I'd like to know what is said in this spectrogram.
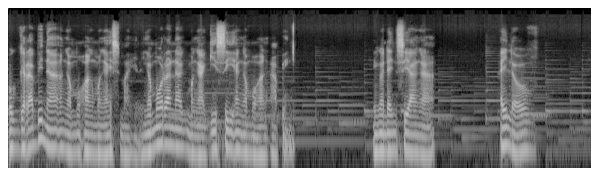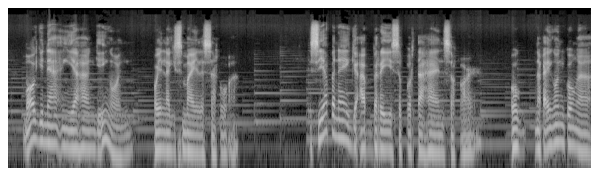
O grabe na ang amo ang mga smile. Nga mura nag mga gisi ang amo aping. Ingon din siya nga, I love. Mo gina ang iyahang giingon while nag-smile sa kuha. Siya pa na gaabre sa portahan sa car. O nakaingon ko nga,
